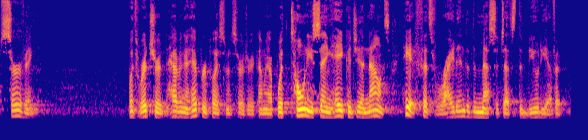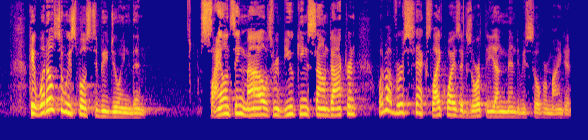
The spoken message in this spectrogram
serving. With Richard having a hip replacement surgery coming up, with Tony saying, Hey, could you announce? Hey, it fits right into the message. That's the beauty of it. Okay, what else are we supposed to be doing then? Silencing mouths, rebuking sound doctrine. What about verse 6? Likewise, exhort the young men to be sober minded,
